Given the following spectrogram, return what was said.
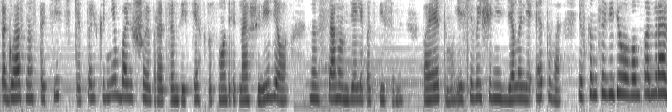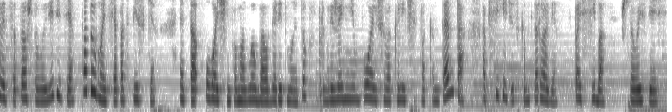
Согласно статистике, только небольшой процент из тех, кто смотрит наши видео, на самом деле подписаны. Поэтому, если вы еще не сделали этого, и в конце видео вам понравится то, что вы видите, подумайте о подписке. Это очень помогло бы алгоритму YouTube в продвижении большего количества контента о психическом здоровье. Спасибо, что вы здесь.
